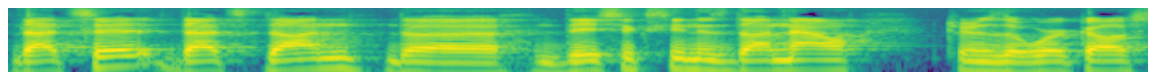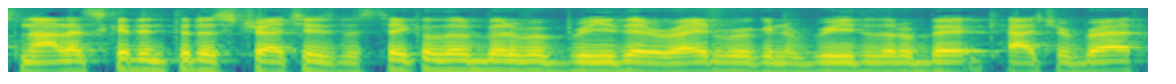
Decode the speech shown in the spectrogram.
That's it. That's done. The day 16 is done now in terms of the workouts. Now let's get into the stretches. Let's take a little bit of a breather, right? We're to breathe a little bit, catch your breath.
